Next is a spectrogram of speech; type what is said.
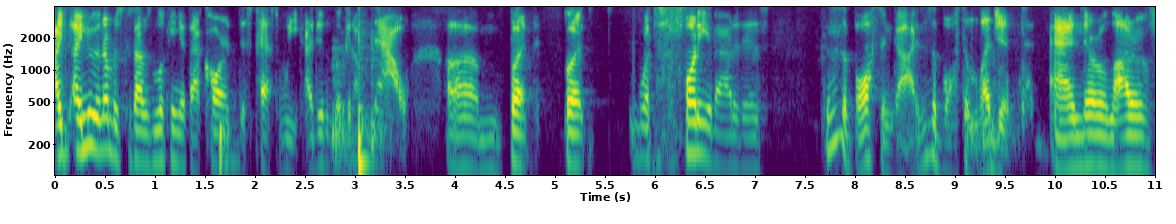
I, I knew the numbers because I was looking at that card this past week. I didn't look it up now. Um, but but what's funny about it is this is a Boston guy. This is a Boston legend, and there are a lot of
